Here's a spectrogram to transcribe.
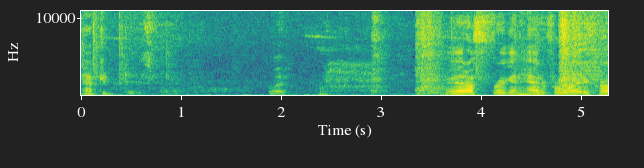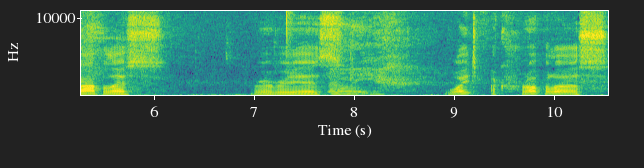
After this. what? I got a friggin' head for White Acropolis. Wherever it is. Oh yeah. White Acropolis.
